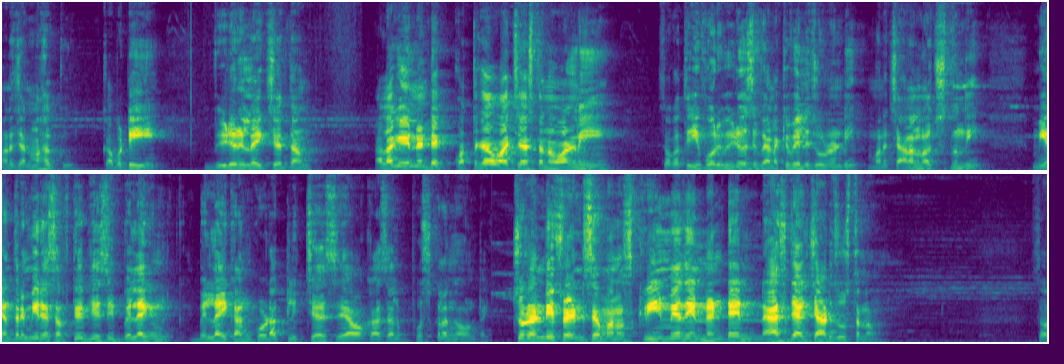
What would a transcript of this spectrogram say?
మన జన్మ హక్కు. కాబట్టి వీడియోని లైక్ చేద్దాం. అలాగే ఏంటంటే కొత్తగా వాచ్ చేస్తున్న వాళ్ళని సో ఒక త్రీ ఫోర్ వీడియోస్ వెనక్కి వెళ్ళి చూడండి. మన ఛానల్ నచ్చుతుంది. మీ అంతా మీరే సబ్స్క్రైబ్ చేసి బెల్ ఐకాన్ బెల్ ఐకాన్ కూడా క్లిక్ చేసే అవకాశాలు పుష్కలంగా ఉంటాయి. చూడండి ఫ్రెండ్స్ మనం స్క్రీన్ మీద ఏంటంటే నాస్డాక్ చార్ట్ చూస్తున్నాం. సో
